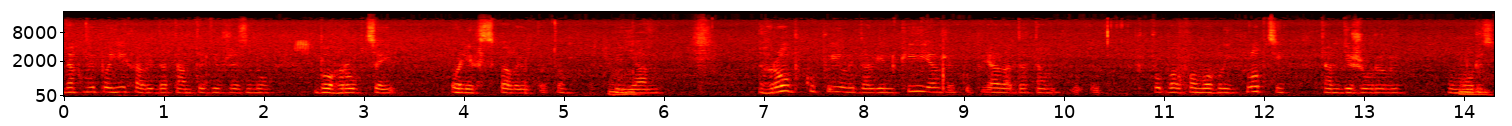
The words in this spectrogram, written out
Так ми поїхали, да там тоді вже знов, бо гроб цей Олег спалив потім В ямі. Гроб купили, да вінки я вже купляла, да там по- помогли хлопці, там дежурили у морзі.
